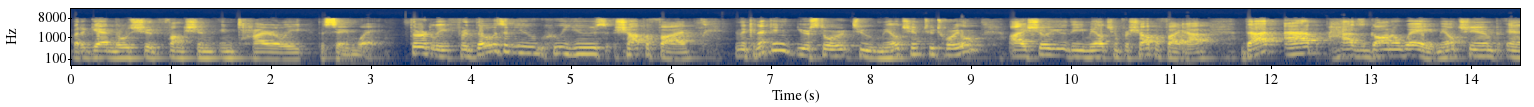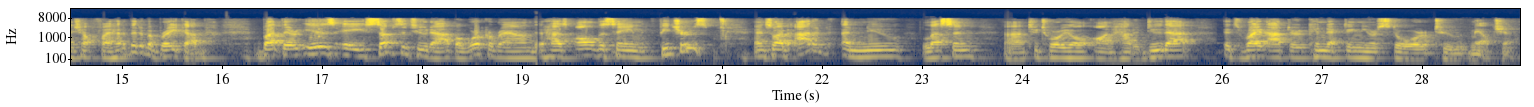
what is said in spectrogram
But again, those should function entirely the same way. Thirdly, for those of you who use Shopify, in the connecting your store to MailChimp tutorial, I show you the MailChimp for Shopify app. That app has gone away. MailChimp and Shopify had a bit of a breakup, but there is a substitute app, a workaround that has all the same features. And so I've added a new lesson uh, tutorial on how to do that. It's right after connecting your store to MailChimp.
